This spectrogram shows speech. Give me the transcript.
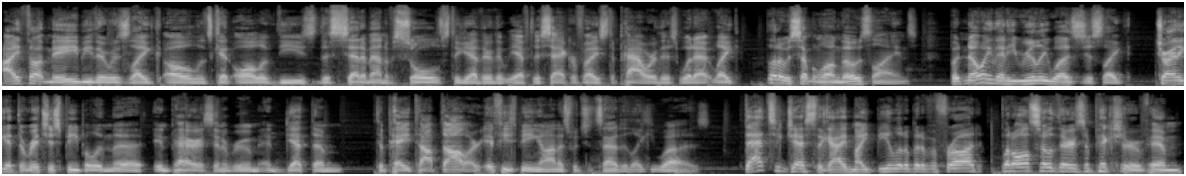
I thought maybe there was like, oh, let's get all of these, this set amount of souls together that we have to sacrifice to power this, whatever. Like, thought it was something along those lines. But knowing that he really was just like trying to get the richest people in the in Paris in a room and get them to pay top dollar, if he's being honest, which it sounded like he was. That suggests the guy might be a little bit of a fraud, but also there's a picture of him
